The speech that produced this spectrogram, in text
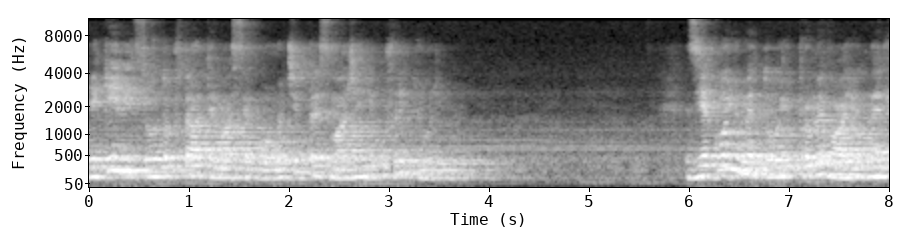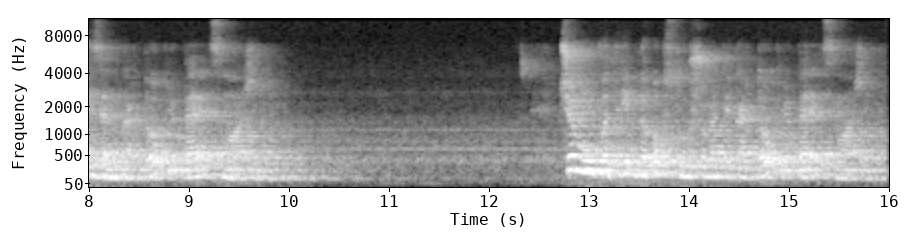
Який відсоток втрати маси овочів при смаженні у фритюрі? З якою метою промивають нарізану картоплю перед смаженням? Чому потрібно обсушувати картоплю перед смаженням?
